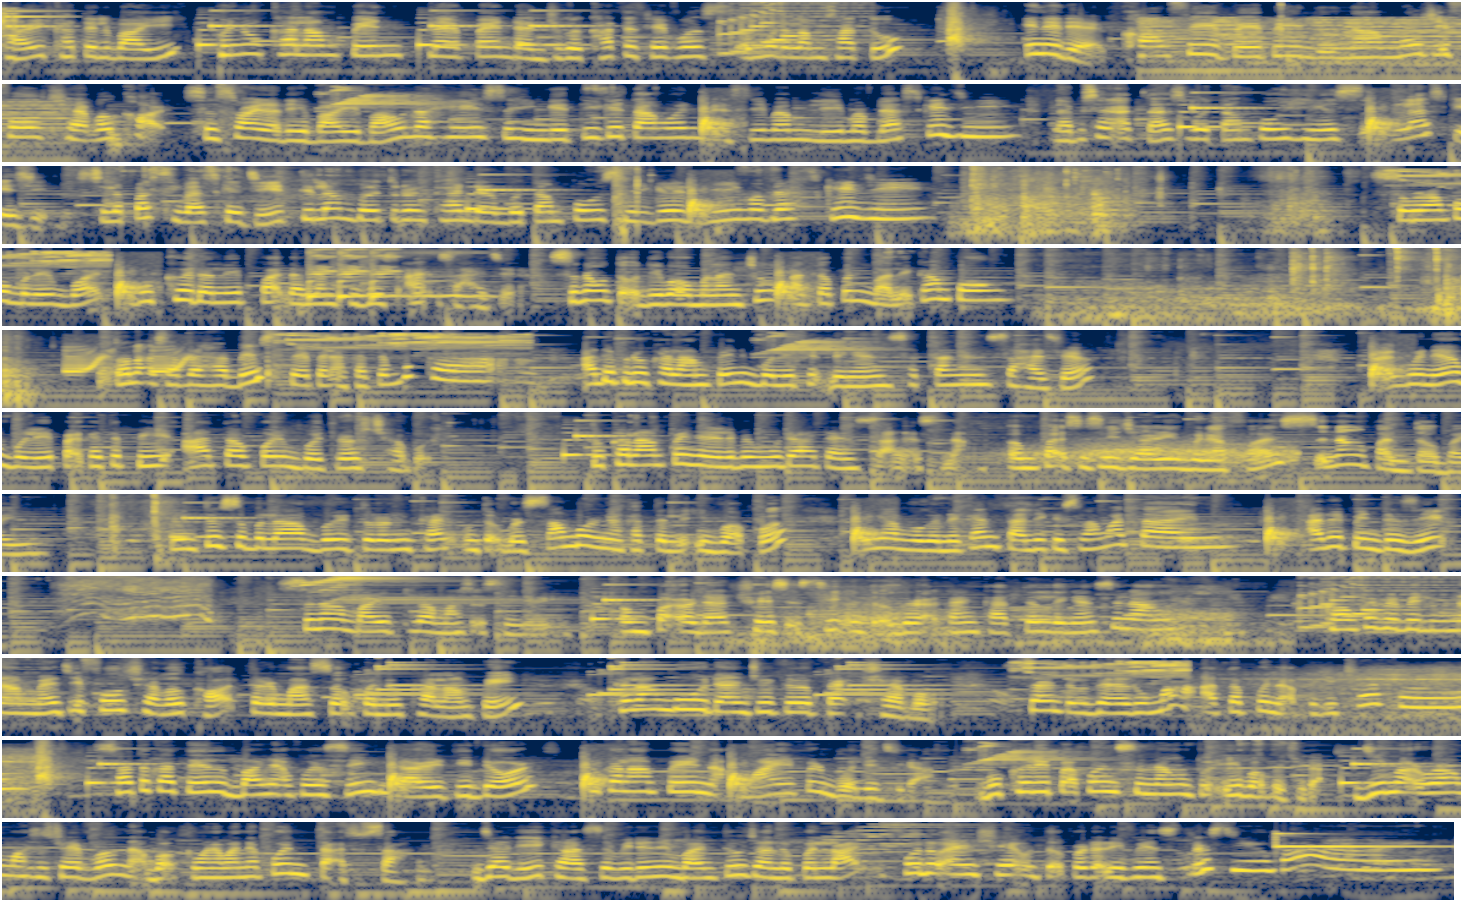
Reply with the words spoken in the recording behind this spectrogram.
Cari katil bayi, penuhkan lampin, playpen dan juga katil travel semua dalam satu. Ini dia, Comfy Baby Luna Magicful Travel Cart. Sesuai dari bayi baru lahir sehingga 3 tahun, maksimum 15 kg. Lapisan atas bertampung hingga 11 kg. Selepas 11 kg, tilam berturunkan dan bertampung sehingga 15 kg. Seorang pun boleh buat buka dan lipat dalam 3 saat sahaja. Senang untuk dibawa melancong ataupun balik kampung. Tolak sampai habis, playpen akan terbuka. Ada penuhkan lampin boleh fit dengan setangan sahaja. Tak guna boleh lipat ke tepi ataupun boleh terus cabut. Tukar lampin jadi lebih mudah dan sangat senang. Empat sisi jaring bernafas, senang pantau bayi. Pintu sebelah boleh turunkan untuk bersambung dengan katil ibu bapa dengan menggunakan tali keselamatan. Ada pintu zip. Senang bayi keluar masuk sendiri. Empat roda 360 untuk gerakkan katil dengan senang. Comfy Baby Luna Magicful Travel Cot termasuk penukar lampin, kelambu dan juga bag travel. Selain untuk guna rumah ataupun nak pergi travel. Satu katil banyak fungsi dari tidur, tukar lampin, nak main pun boleh juga. Buka lipat pun senang untuk ibu bapa juga. Jimat ruang masa travel nak bawa ke mana-mana pun tak susah. Jadi kalau video ni bantu jangan lupa like, follow and share untuk produk review yang seterusnya. Bye!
